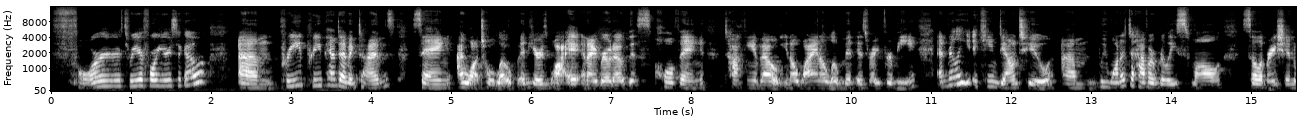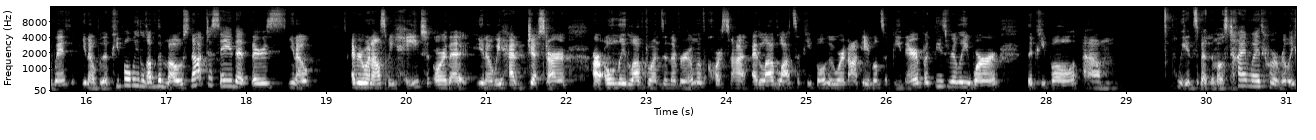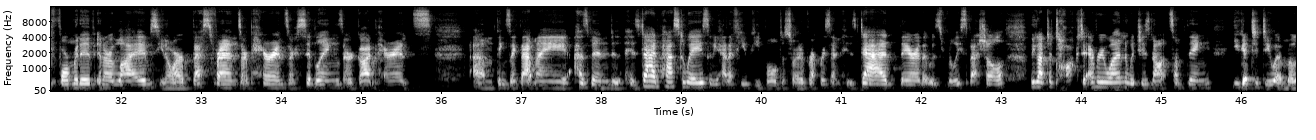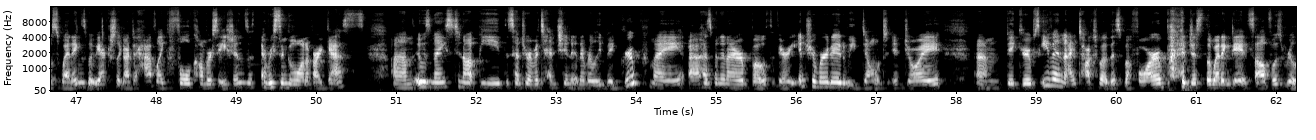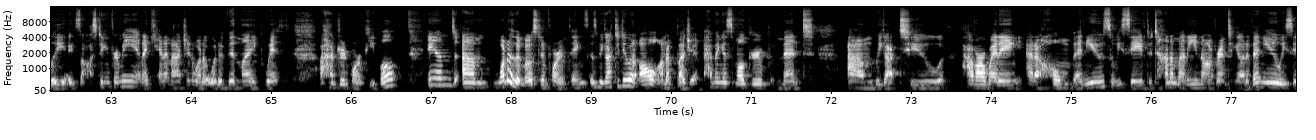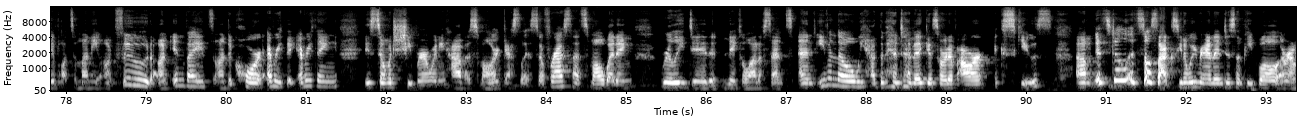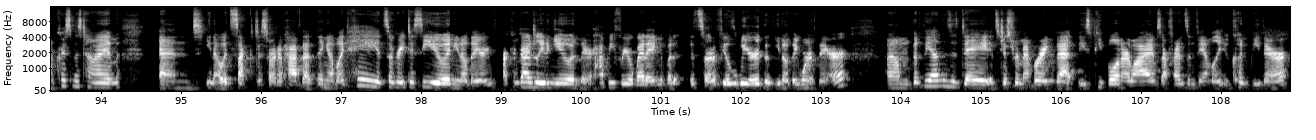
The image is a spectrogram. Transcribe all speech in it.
four, three or four years ago, um, pre pre pandemic times, saying I want to elope and here's why. And I wrote out this whole thing talking about you know why an elopement is right for me. And really, it came down to um, we wanted to have a really small celebration with you know the people we love the most. Not to say that there's you know everyone else we hate or that you know we had just our our only loved ones in the room of course not i love lots of people who were not able to be there but these really were the people um, we had spent the most time with who were really formative in our lives you know our best friends our parents our siblings our godparents um, things like that. My husband, his dad passed away, so we had a few people to sort of represent his dad there that was really special. We got to talk to everyone, which is not something you get to do at most weddings, but we actually got to have like full conversations with every single one of our guests. Um, it was nice to not be the center of attention in a really big group. My uh, husband and I are both very introverted. We don't enjoy um, big groups. Even I talked about this before, but just the wedding day itself was really exhausting for me, and I can't imagine what it would have been like with a hundred more people people. And um, one of the most important things is we got to do it all on a budget. Having a small group meant um, we got to have our wedding at a home venue. So we saved a ton of money not renting out a venue. We saved lots of money on food, on invites, on decor, everything. Everything is so much cheaper when you have a smaller guest list. So for us, that small wedding really did make a lot of sense. And even though we had the pandemic as sort of our excuse, um, it still it still sucks. You know, we ran into some people around Christmas time and you know it sucked to sort of have that thing of like hey it's so great to see you and you know they are congratulating you and they're happy for your wedding but it, it sort of feels weird that you know they weren't there. Um, but at the end of the day it's just remembering that these people in our lives our friends and family who couldn't be there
